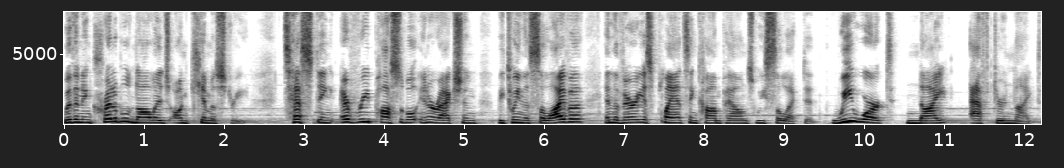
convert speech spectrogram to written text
with an incredible knowledge on chemistry, testing every possible interaction between the saliva and the various plants and compounds we selected. We worked night after night,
